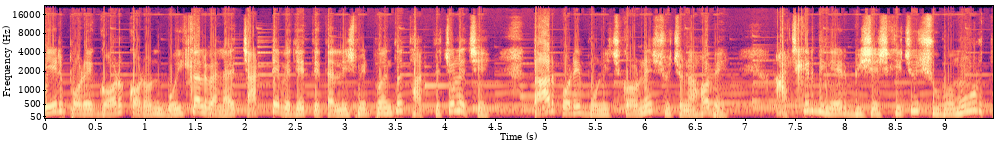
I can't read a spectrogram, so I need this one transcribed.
এরপরে গড়করণ বৈকাল বেলায় চারটে বেজে তেতাল্লিশ মিনিট পর্যন্ত থাকতে চলেছে। তারপরে বণিজকরণের সূচনা হবে। আজকের দিনের বিশেষ কিছু শুভ মুহূর্ত।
